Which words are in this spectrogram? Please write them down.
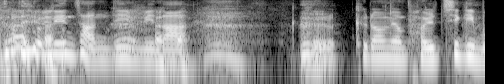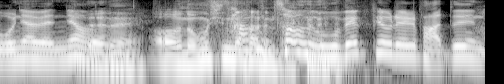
틀린 잔디입니다. 그, 그러면 벌칙이 뭐냐면요. 네. 네. 어 너무 신나하는데. 3,500표를 받은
